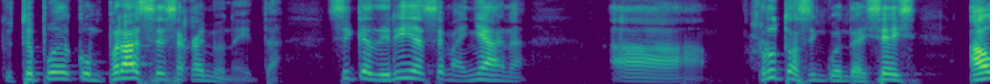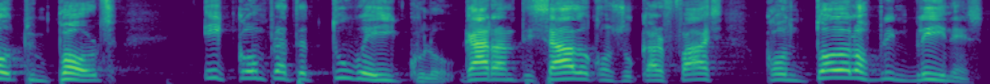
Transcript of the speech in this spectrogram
que usted puede comprarse esa camioneta. Así que diríjase mañana a Ruta 56 Auto Imports y cómprate tu vehículo garantizado con su Carfax, con todos los blimblines.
